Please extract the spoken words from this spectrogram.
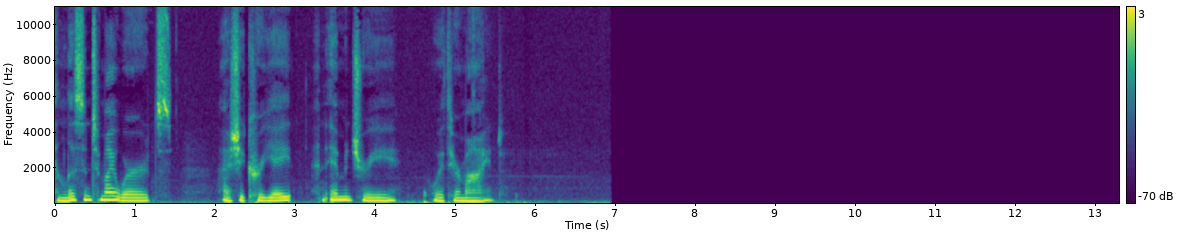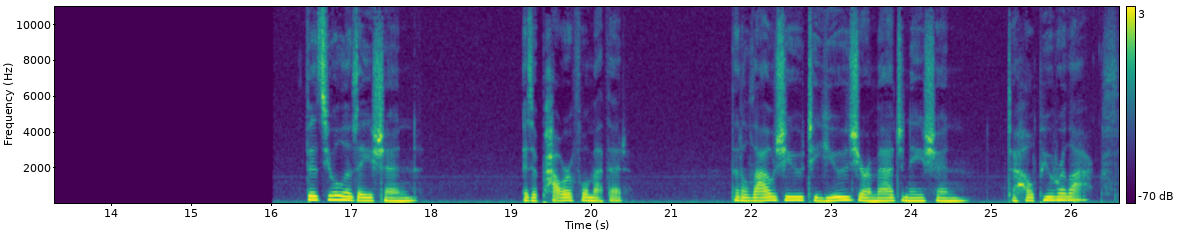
and listen to my words as you create an imagery with your mind. Visualization is a powerful method that allows you to use your imagination to help you relax.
